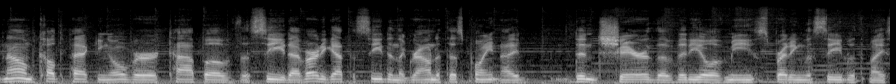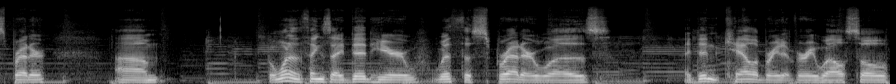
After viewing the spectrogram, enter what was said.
now I'm cultipacking over top of the seed. I've already got the seed in the ground at this point. I didn't share the video of me spreading the seed with my spreader. Um, but one of the things I did here with the spreader was I didn't calibrate it very well so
